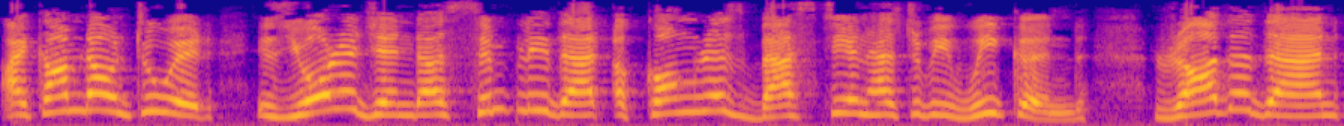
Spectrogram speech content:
I come down to it. Is your agenda simply that a Congress bastion has to be weakened, rather than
